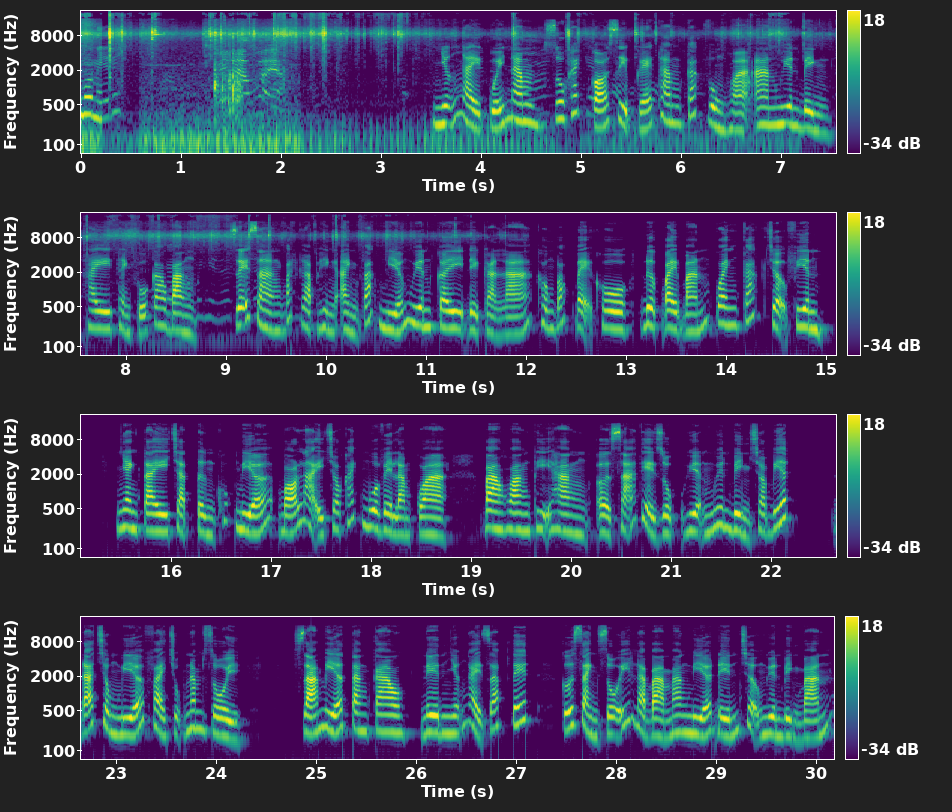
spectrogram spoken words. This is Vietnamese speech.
quay mua mía đi. Những ngày cuối năm, du khách có dịp ghé thăm các vùng Hòa An, Nguyên Bình hay thành phố Cao Bằng, dễ dàng bắt gặp hình ảnh vác mía nguyên cây để cả lá không bóc bẹ khô được bày bán quanh các chợ phiên. Nhanh tay chặt từng khúc mía bó lại cho khách mua về làm quà, bà Hoàng Thị Hằng ở xã Thể Dục, huyện Nguyên Bình cho biết, đã trồng mía vài chục năm rồi. Giá mía tăng cao nên những ngày giáp Tết cứ rảnh rỗi là bà mang mía đến chợ Nguyên Bình bán.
